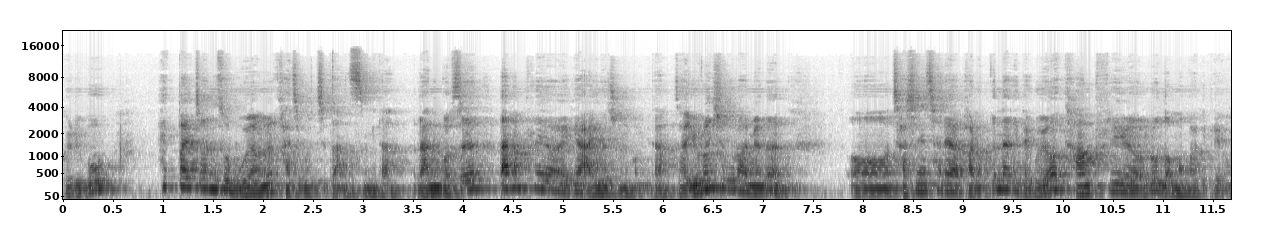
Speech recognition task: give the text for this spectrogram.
그리고 핵발전소 모양을 가지고 있지도 않습니다. 라는 것을 다른 플레이어에게 알려주는 겁니다. 자, 이런 식으로 하면은, 어, 자신의 차례가 바로 끝나게 되고요. 다음 플레이어로 넘어가게 돼요.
